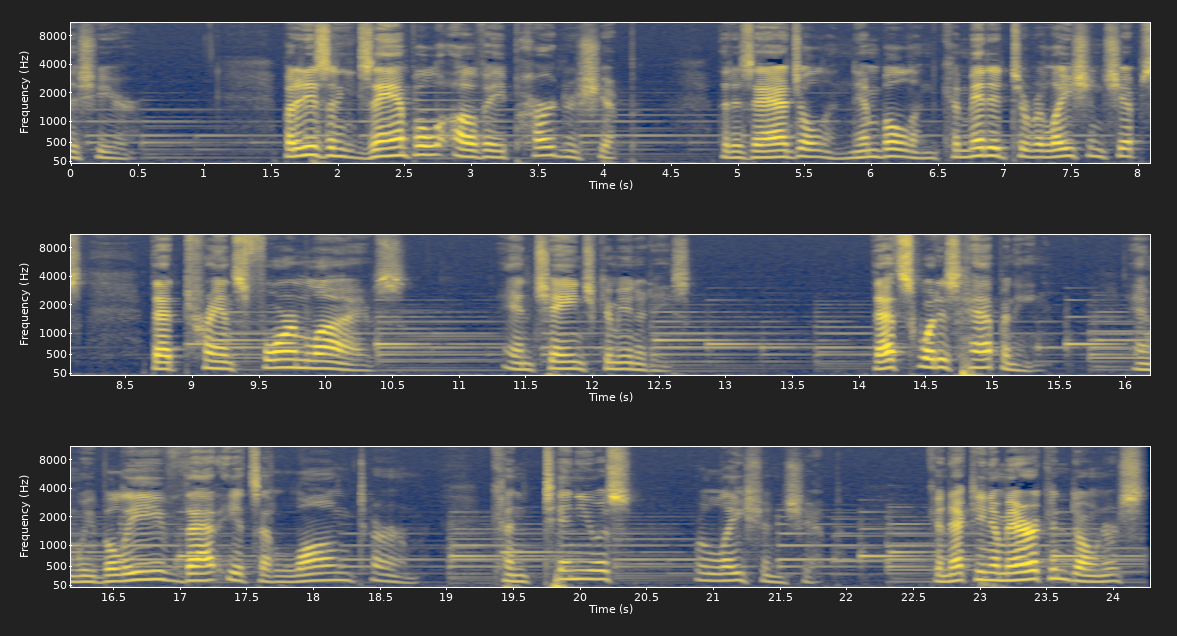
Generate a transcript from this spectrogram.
this year. But it is an example of a partnership that is agile and nimble and committed to relationships that transform lives and change communities. That's what is happening, and we believe that it's a long term, continuous relationship connecting American donors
